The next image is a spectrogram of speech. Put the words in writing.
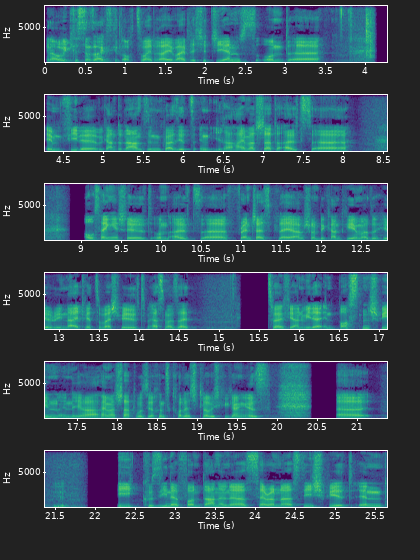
Genau wie Christian sagt, es gibt auch zwei, drei weibliche GMs und äh, eben viele bekannte Namen sind quasi jetzt in ihrer Heimatstadt als äh, Aushängeschild und als äh, Franchise-Player schon bekannt gegeben. Also Hillary Knight wird zum Beispiel zum ersten Mal seit zwölf Jahren wieder in Boston spielen, in ihrer Heimatstadt, wo sie auch ins College, glaube ich, gegangen ist. Äh, die Cousine von Daniel Nurse, Sarah Nurse, die spielt in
